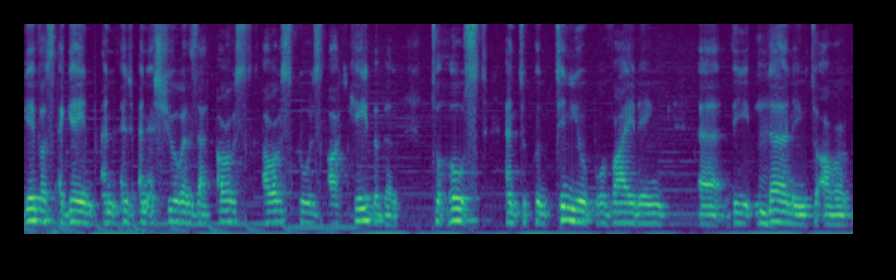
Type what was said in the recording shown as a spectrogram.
gave us again an, an assurance that our our schools are capable to host and to continue providing uh, the mm. learning to our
